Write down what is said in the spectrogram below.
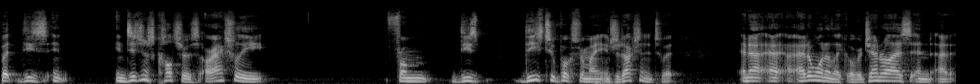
but these in, indigenous cultures are actually from these these two books were my introduction into it, and I I, I don't want to like overgeneralize, and I,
